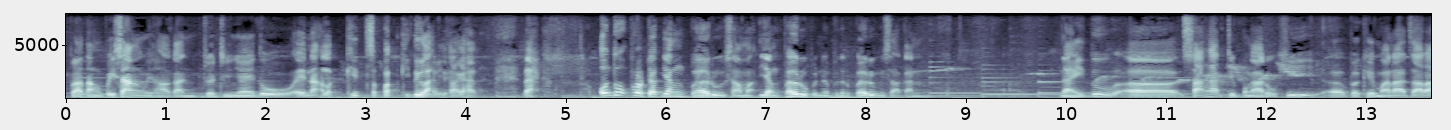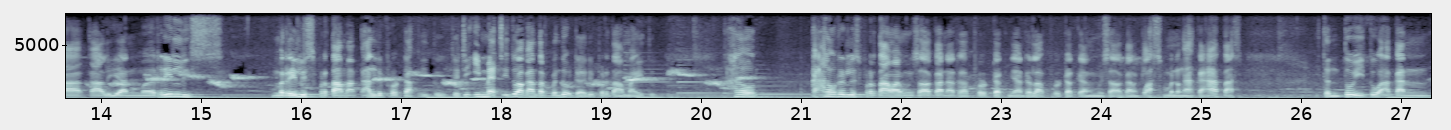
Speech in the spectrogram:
batang pisang misalkan. Jadinya itu enak legit sepet gitulah misalkan. Nah untuk produk yang baru sama yang baru benar-benar baru misalkan. Nah itu uh, sangat dipengaruhi uh, bagaimana cara kalian merilis merilis pertama kali produk itu. Jadi image itu akan terbentuk dari pertama itu. Kalau kalau rilis pertama misalkan adalah produknya adalah produk yang misalkan kelas menengah ke atas, tentu itu akan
